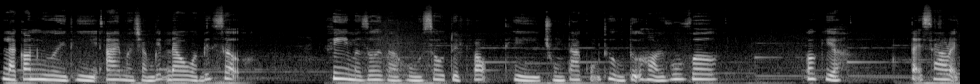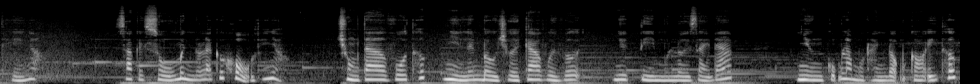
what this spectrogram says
Là con người thì ai mà chẳng biết đau và biết sợ. Khi mà rơi vào hố sâu tuyệt vọng thì chúng ta cũng thường tự hỏi vu vơ. Ơ kìa, tại sao lại thế nhở? sao cái số mình nó lại cứ khổ thế nhở? chúng ta vô thức nhìn lên bầu trời cao vời vợi như tìm một lời giải đáp, nhưng cũng là một hành động có ý thức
